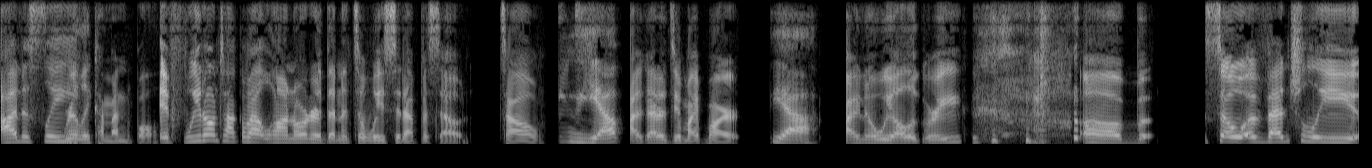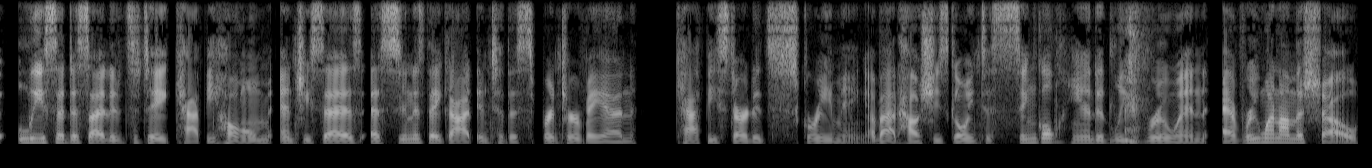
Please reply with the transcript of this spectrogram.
Honestly, Really commendable. if we don't talk about law and order, then it's a wasted episode. So yep. I got to do my part. Yeah. I know we all agree. um, so eventually, Lisa decided to take Kathy home, and she says as soon as they got into the sprinter van, Kathy started screaming about how she's going to single handedly ruin everyone on the show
